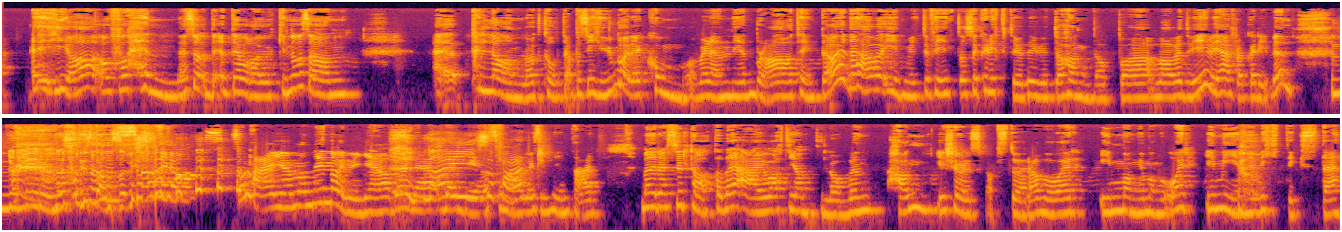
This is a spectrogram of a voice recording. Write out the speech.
ja, og for henne så det, det var jo ikke noe sånn planlagt, holdt jeg på å si. Hun bare kom over den i et blad og tenkte oi, det her var ydmykt og fint, og så klippte hun det ut og hang det opp, og hva vet vi, vi er fra Karibien. Null ironisk distanse, liksom. Ja, så her gjør man det i Norge, og det er det, Nei, det, er det som er liksom fint her. Men resultatet av det er jo at janteloven hang i kjøleskapsdøra vår i mange, mange år. I mine viktigste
